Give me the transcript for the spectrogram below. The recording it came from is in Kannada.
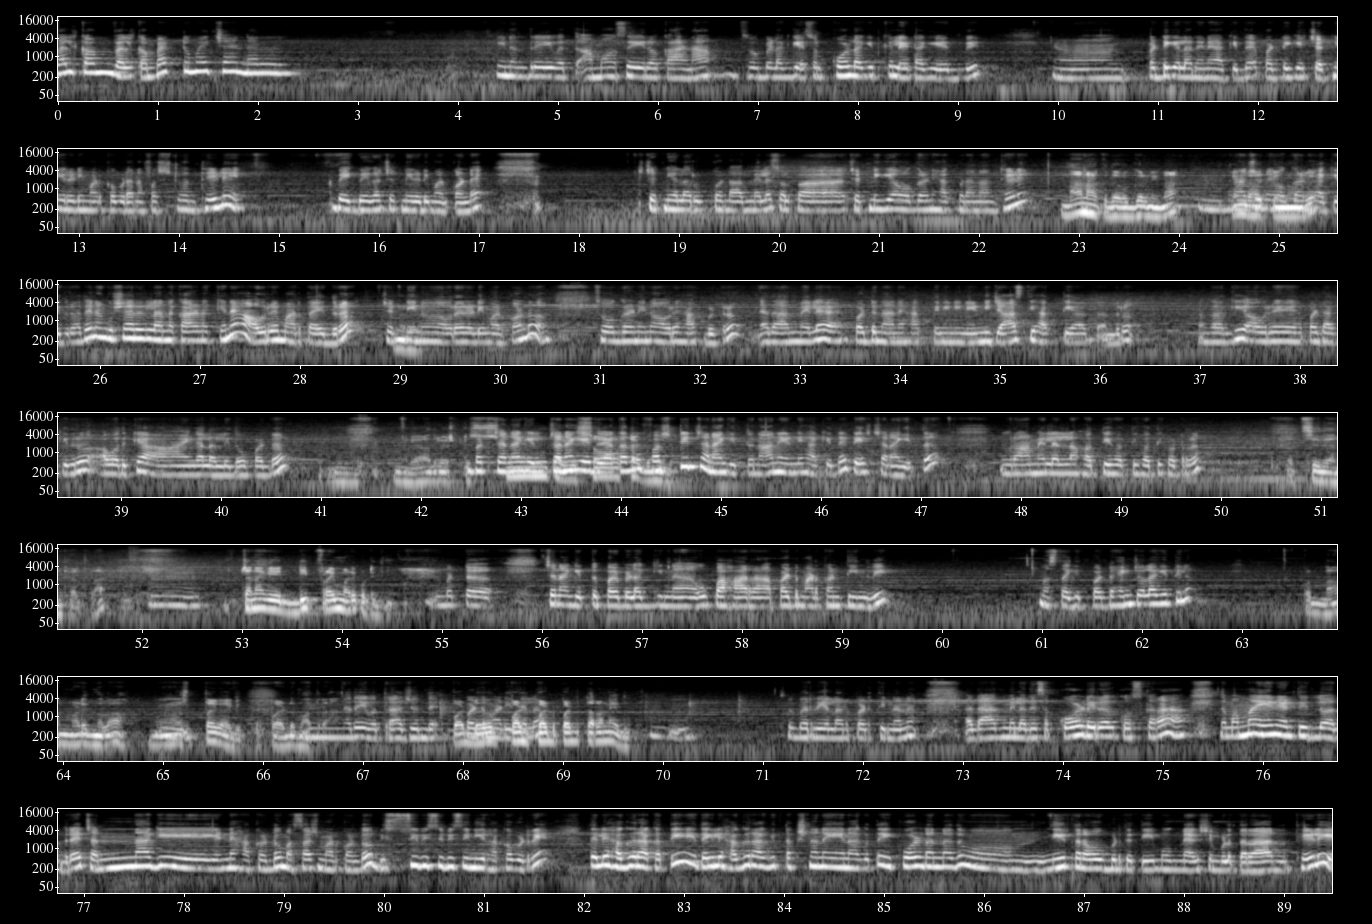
Welcome welcome back to my channel ಏನಂದರೆ ಇವತ್ತು ಅಮಾವಾಸ್ಯೆ ಇರೋ ಕಾರಣ ಸೊ ಬೆಳಗ್ಗೆ ಸ್ವಲ್ಪ ಕೋಲ್ಡ್ ಆಗಿದ್ದಕ್ಕೆ ಲೇಟಾಗಿ ಎದ್ವಿ. ಪಡ್ಡಿಗೆಲ್ಲ ನೆನೆ ಹಾಕಿದ್ದೆ. ಪಡ್ಡಿಗೆ ಚಟ್ನಿ ರೆಡಿ ಮಾಡ್ಕೊಬಿಡೋಣ ಫಸ್ಟು ಅಂಥೇಳಿ ಬೇಗ ಬೇಗ ಚಟ್ನಿ ರೆಡಿ ಮಾಡಿಕೊಂಡೆ. ಚಟ್ನಿ ಎಲ್ಲ ರುಬ್ಕೊಂಡಾದ್ಮೇಲೆ ಸ್ವಲ್ಪ ಚಟ್ನಿಗೆ ಒಗ್ಗರಣೆ ಹಾಕ್ಬಿಡೋಣ ಅಂಥೇಳಿ ನಾನು ಹಾಕಿದೆ ಒಗ್ಗರಣೆನ. ರಾಜುನೇ ಒಗ್ಗರಣೆ? ಹಾಕಿದ್ರು. ಅದೇ ನಂಗೆ ಹುಷಾರಿಲ್ಲ ಅನ್ನೋ ಕಾರಣಕ್ಕೇನೆ ಅವರೇ ಮಾಡ್ತಾ ಇದ್ರು. ಚಟ್ನಿನೂ ಅವರೇ ರೆಡಿ ಮಾಡಿಕೊಂಡು ಸೊ ಒಗ್ಗರಣೆನೂ ಅವರೇ ಹಾಕಿಬಿಟ್ರು. ಅದಾದಮೇಲೆ ಪಡ್ಡು ನಾನೇ ಹಾಕ್ತೀನಿ ನೀನು ಎಣ್ಣೆ ಜಾಸ್ತಿ ಹಾಕ್ತೀಯ ಅಂತಂದರು. ಹಾಗಾಗಿ ಅವರೇ ಪಡ್ಡು ಹಾಕಿದ್ರು. ಅವು ಅದಕ್ಕೆ ಆ ಆ್ಯಂಗಲಲ್ಲಿದ್ದವು ಪಡ್ಡು. ಬಟ್ ಚೆನ್ನಾಗಿ ಚೆನ್ನಾಗೇ ಇದ್ವು. ಯಾಕಂದರೆ ಫಸ್ಟಿನ ಚೆನ್ನಾಗಿತ್ತು. ನಾನು ಎಣ್ಣೆ ಹಾಕಿದ್ದೆ ಟೇಸ್ಟ್ ಚೆನ್ನಾಗಿತ್ತು. ಇವ್ರು ಆಮೇಲೆಲ್ಲ ಹೊತ್ತಿ ಹೊತ್ತಿ ಹೊತ್ತಿ ಕೊಟ್ಟರು. ಹಚ್ಚಿದೆ ಅಂತ ಹೇಳ್ತಾರೆ? ಹ್ಞೂ ಚೆನ್ನಾಗಿ ಡೀಪ್ ಫ್ರೈ ಮಾಡಿ ಕೊಟ್ಟಿದ್ದೀನಿ. ಬಟ್ ಚೆನ್ನಾಗಿತ್ತು. ಪ ಬೆಳಗ್ಗಿನ ಉಪಹಾರ ಪಡ್ಡು ಮಾಡ್ಕೊಂಡು ತಿಂದ್ವಿ. ಮಸ್ತಾಗಿತ್ತು ಪಡ್. ಹೆಂಗೆ ಚಲೋ ಆಗಿತ್ತಿಲ್ಲ? ಬಟ್ ನಾನು ಮಾಡಿದ್ನಲ್ಲ ಮಸ್ತಾಗಿ ಆಗಿತ್ತು ಪಡ್ ಮಾತ್ರ. ಅದೇ ಇವತ್ತು ರಾಜುಂದೆ. ಪಡ್ ಪಡ್ ಪಡ್ ಪಡ್ ಥರನೇ ಇದು. ಸೊ ಬರ್ರಿ ಎಲ್ಲರೂ ಪಡ್ತೀನಿ ನಾನು. ಅದಾದಮೇಲೆ ಅದೇ ಸ್ವಲ್ಪ ಕೋಲ್ಡ್ ಇರೋದಕ್ಕೋಸ್ಕರ ನಮ್ಮಮ್ಮ ಏನು ಹೇಳ್ತಿದ್ಲು ಅಂದರೆ ಚೆನ್ನಾಗಿ ಎಣ್ಣೆ ಹಾಕೊಂಡು ಮಸಾಜ್ ಮಾಡಿಕೊಂಡು ಬಿಸಿ ಬಿಸಿ ಬಿಸಿ ನೀರು ಹಾಕೋಬಿಡ್ರಿ. ತಲೆ ಹಗುರ ಆಕತಿ ತಲೆ ಹಗುರ ಆಗಿದ ತಕ್ಷಣನೇ ಏನಾಗುತ್ತೆ, ಈ ಕೋಲ್ಡ್ ಅನ್ನೋದು ನೀರು ಥರ ಹೋಗ್ಬಿಡ್ತೈತಿ, ಮೂಗ್ನ್ಯಾಗ ಶಿಂಬಳ ಥರ ಹೇಳಿ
